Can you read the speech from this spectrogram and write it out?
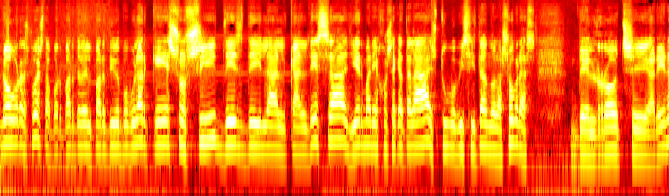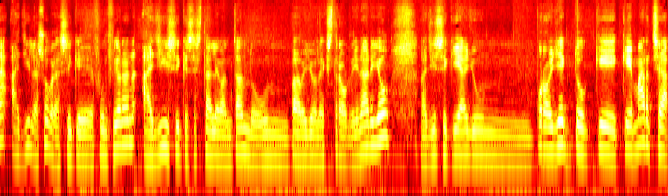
No hubo respuesta por parte del Partido Popular, que eso sí, desde la alcaldesa, ayer María José Catalá estuvo visitando las obras del Roche Arena. Allí las obras sí que funcionan, allí sí que se está levantando un pabellón extraordinario, allí sí que hay un proyecto que, que marcha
